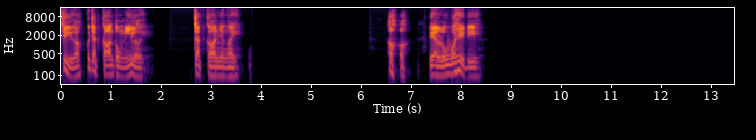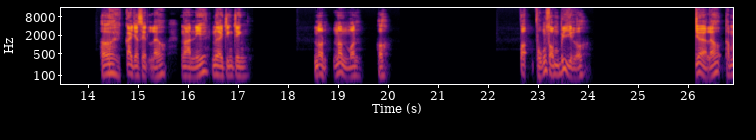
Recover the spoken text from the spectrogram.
ที่เหลือก็จัดการตรงนี้เลย จัดการยังไงฮ่าฮ่า เรียนรู้ไว้ให้ดีเฮ้ยใกล้จะเสร็จแล้ว งานนี้เหนื่อยจริง ๆน่นน่นมนฮะปะฝูงซอมบี้เหรอแย่แล้วทำไม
